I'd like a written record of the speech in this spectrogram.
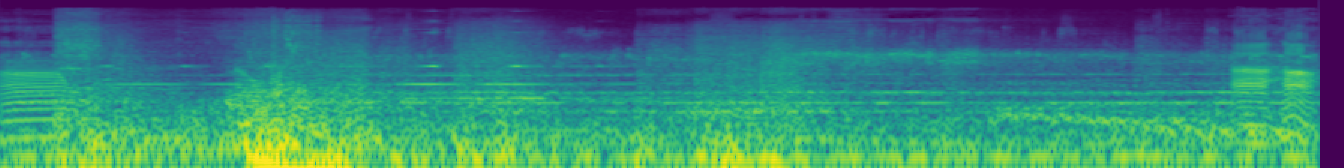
Um, no. Aha.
